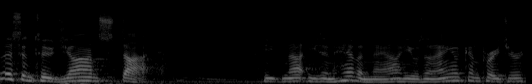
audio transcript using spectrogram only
Listen to John Stott. He's not he's in heaven now. He was an Anglican preacher.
